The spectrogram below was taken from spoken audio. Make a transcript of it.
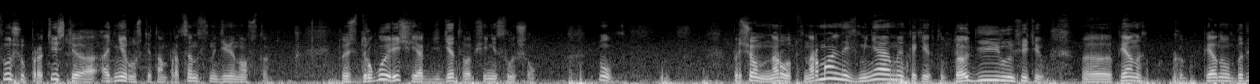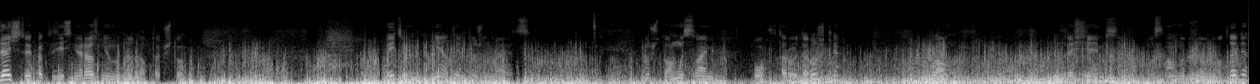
слышу, практически одни русские, там процентов на 90. То есть другой речи я где-то вообще не слышал. Ну, причем народ нормальный, вменяемый, каких-то тагилы, этих э, пьяных, пьяного быдлячества я как-то здесь ни разу не наблюдал. Так что этим мне отель тоже нравится. Ну что, а мы с вами по второй дорожке плавно возвращаемся в основную зону отеля.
